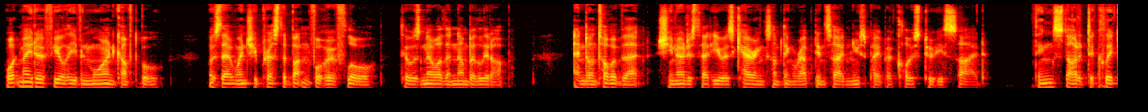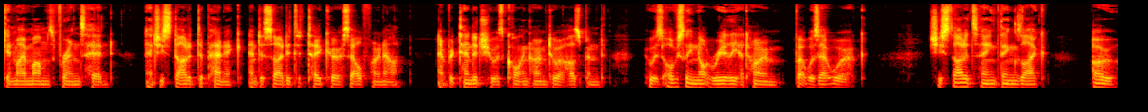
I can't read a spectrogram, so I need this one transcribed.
What made her feel even more uncomfortable was that when she pressed the button for her floor, there was no other number lit up. And on top of that, she noticed that he was carrying something wrapped inside newspaper close to his side. Things started to click in my mum's friend's head, and she started to panic and decided to take her cell phone out and pretended she was calling home to her husband, who was obviously not really at home but was at work. She started saying things like, Oh,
